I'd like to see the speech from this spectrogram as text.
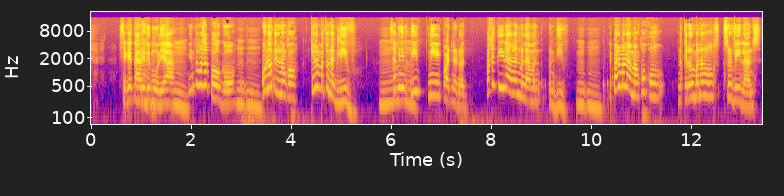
Secretary Remulla. Mm. Yung tungkol sa Pogo, Mm-mm. unang tinanong ko, kailan ba ito nag-leave? Mm. Sabi ni, ni, ni partner Rod, bakit kailangan malaman on leave? Mm-mm. Eh, para malaman ko kung nagkaroon ba ng surveillance,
